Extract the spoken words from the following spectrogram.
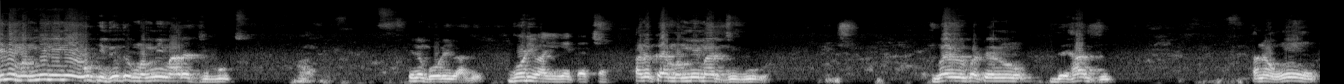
એની મમ્મી ને એવું કીધું હતું મમ્મી મારે જીવવું છે." એને ગોળી વાગી. ગોળી વાગી ગઈ અચ્છા. અને કહે મમ્મી મારે જીવવું છે." મયુર પટેલનું દેહાંત થયું અને હું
